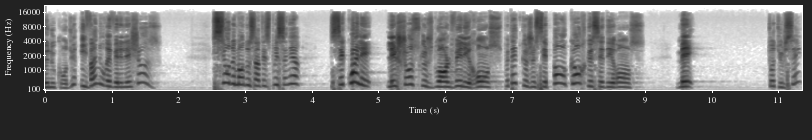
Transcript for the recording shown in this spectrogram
de nous conduire, il va nous révéler les choses. Si on demande au Saint-Esprit, Seigneur, c'est quoi les, les choses que je dois enlever, les ronces? Peut-être que je ne sais pas encore que c'est des ronces, mais toi tu le sais.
